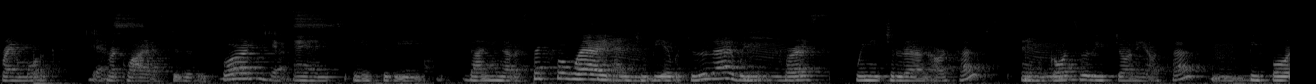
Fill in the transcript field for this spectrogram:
framework yes. require us to do this work Yes. and it needs to be done in a respectful way and to Mm. be able to do that we need Mm. first we need to learn ourselves and go Mm. through this journey ourselves Mm. before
